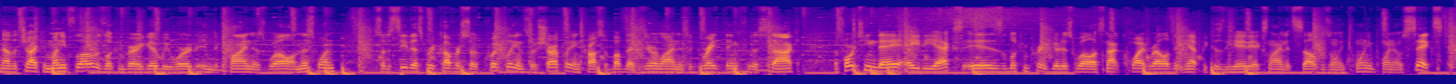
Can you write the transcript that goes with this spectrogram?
Now the Chaikin money flow is looking very good. We were in decline as well on this one. So to see this recover so quickly and so sharply and cross above that zero line is a great thing for this stock. The 14-day ADX is looking pretty good as well. It's not quite relevant yet because the ADX line itself is only 20.06,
